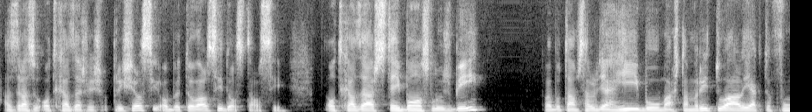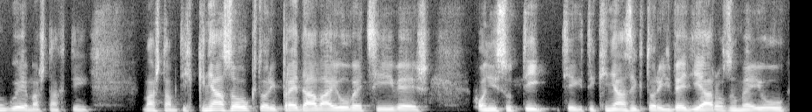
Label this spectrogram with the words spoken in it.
a zrazu odchádzaš, vieš, prišiel si, obetoval si, dostal si. Odchádzaš z tej bohoslužby lebo tam sa ľudia hýbu, máš tam rituály, jak to funguje, máš tam, tý, máš tam tých kňazov, ktorí predávajú veci, vieš, oni sú tí, tí, tí kňazi, ktorí vedia, rozumejú,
